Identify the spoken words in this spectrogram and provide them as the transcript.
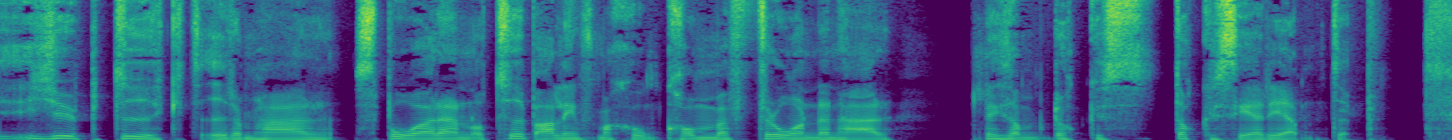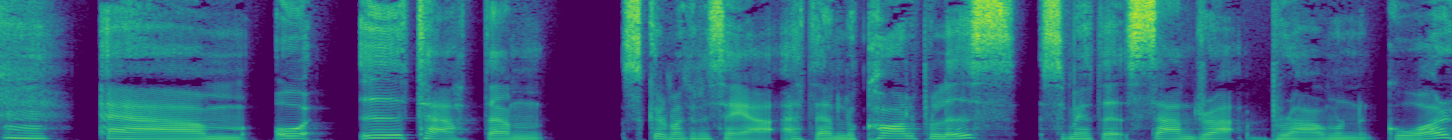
djupdykt i de här spåren och typ all information kommer från den här liksom, dokus, dokuserien. Typ. Ehm, och i täten skulle man kunna säga att en lokal polis som heter Sandra Brown Gore,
